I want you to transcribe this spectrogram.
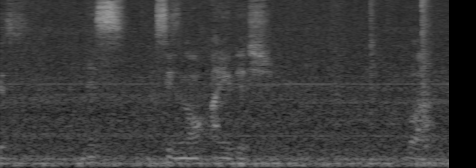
with this seasonal ayu dish. Wow.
